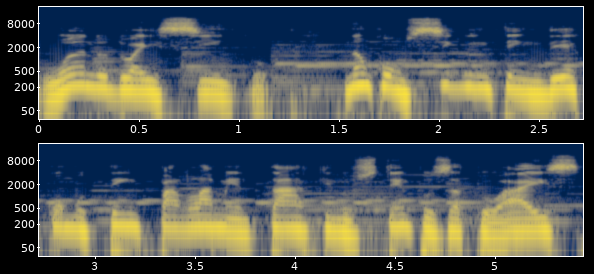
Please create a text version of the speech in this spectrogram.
o ano do AI-5. Não consigo entender como tem parlamentar que nos tempos atuais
